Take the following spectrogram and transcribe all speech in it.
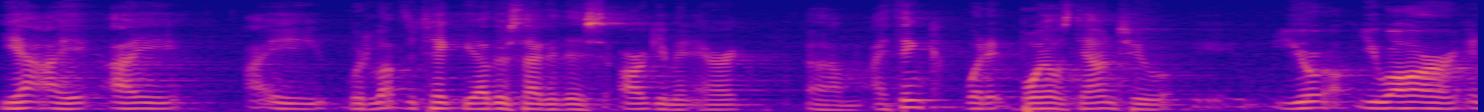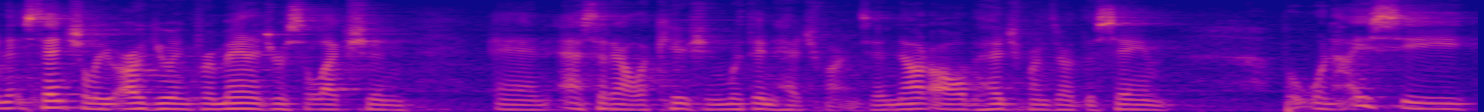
Yeah, I, I, I would love to take the other side of this argument, Arik. Um, I think what it boils down to you're, you are essentially arguing for manager selection and asset allocation within hedge funds. And not all the hedge funds are the same. But when I see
